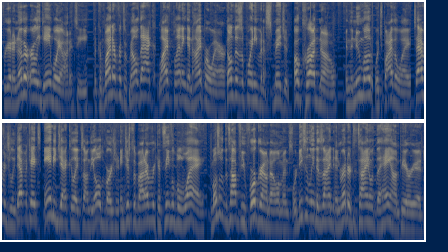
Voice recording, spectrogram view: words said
for yet another early Game Boy oddity, the combined efforts of Meldac, Live Planning, and Hyperware don't disappoint even a smidgen. Oh crud no. In the new mode, which by the way, savagely defecates and ejaculates on the old version in just about every conceivable way, most of the top few foreground elements were decently designed and rendered to tie in with the Heian period,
